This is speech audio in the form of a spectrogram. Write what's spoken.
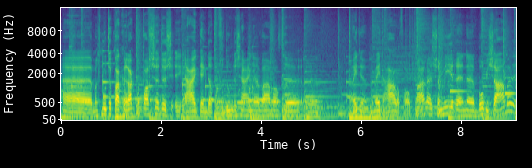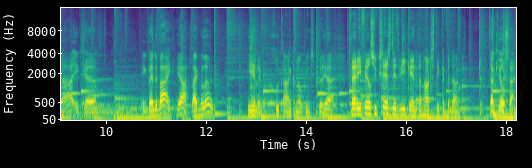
maar het moet ook qua karakter passen. Dus ja, ik denk dat er voldoende zijn waar wat mee, te, mee te halen valt. Maar Samir en Bobby samen, ja, ik, ik ben erbij. Ja, lijkt me leuk. Heerlijk, goed aanknopingspunt. Ja. Ferry, veel succes dit weekend en hartstikke bedankt. Dankjewel Stijn.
